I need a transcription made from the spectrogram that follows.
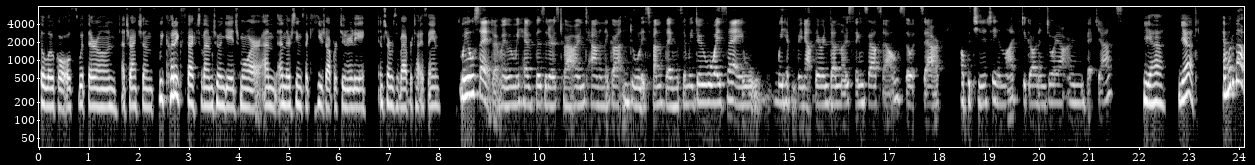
the locals with their own attractions. We could expect them to engage more, and and there seems like a huge opportunity in terms of advertising. We all say it, don't we, when we have visitors to our own town and they go out and do all these fun things. And we do always say we haven't been out there and done those things ourselves. So it's our opportunity in life to go and enjoy our own backyards. Yeah. Yeah. And what about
